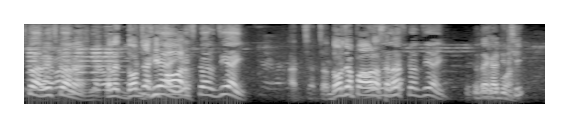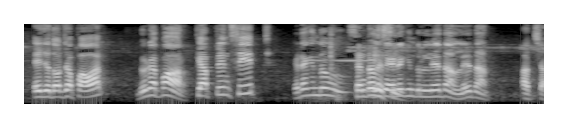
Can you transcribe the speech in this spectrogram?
স্কোয়ার স্কোয়ার তাহলে দরজা কি স্কোয়ার জিআই আচ্ছা আচ্ছা। দরজা পাওয়ার আছে না? দেখাই দিচ্ছি। এই যে দরজা পাওয়ার দুইটা পাওয়ার ক্যাপ্টেন সিট এটা কিন্তু Central এটা- কিন্তু লেদার লেদার আচ্ছা।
